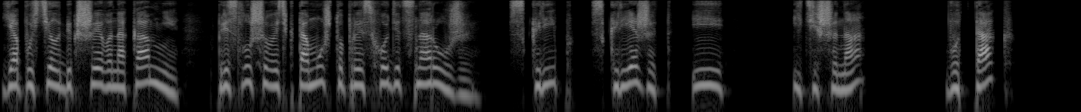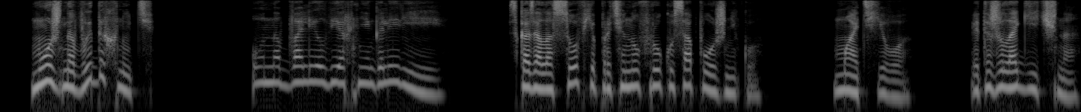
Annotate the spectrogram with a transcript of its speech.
Я опустила Бекшеева на камни — прислушиваясь к тому, что происходит снаружи. Скрип, скрежет и... и тишина? Вот так? Можно выдохнуть? Он обвалил верхние галереи, — сказала Софья, протянув руку сапожнику. Мать его! Это же логично.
